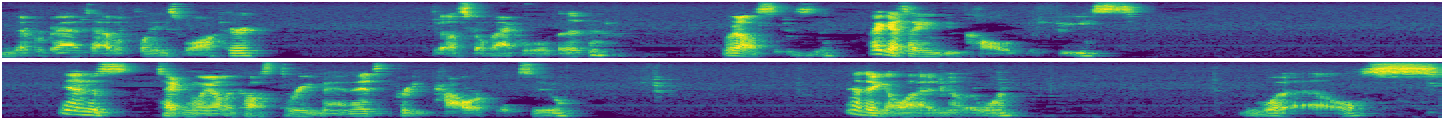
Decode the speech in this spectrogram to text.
never bad to have a planeswalker. Let's go back a little bit. What else is it? I guess I can do Call of the Feast. And this technically only costs 3 mana. It's pretty powerful too. I think I'll add another one. What else?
